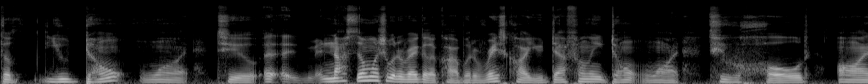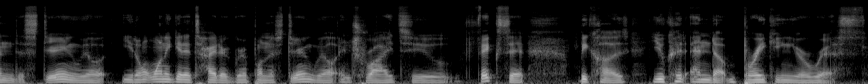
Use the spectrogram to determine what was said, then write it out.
the you don't want to uh, uh, not so much with a regular car but a race car you definitely don't want to hold on the steering wheel. You don't want to get a tighter grip on the steering wheel and try to fix it because you could end up breaking your wrist.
